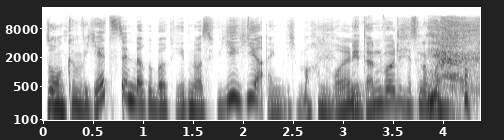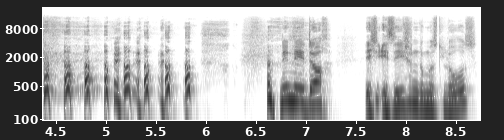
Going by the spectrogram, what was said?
So, und können wir jetzt denn darüber reden, was wir hier eigentlich machen wollen? Nee, dann wollte ich jetzt nochmal. nee, nee, doch. Ich, ich sehe schon, du musst los.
